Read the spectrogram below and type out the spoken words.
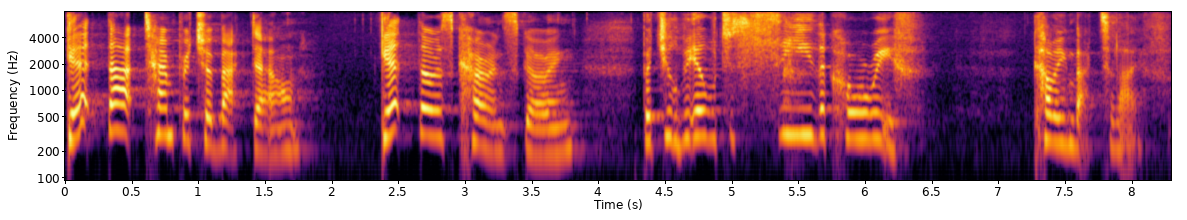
get that temperature back down, get those currents going, but you'll be able to see the coral reef coming back to life.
